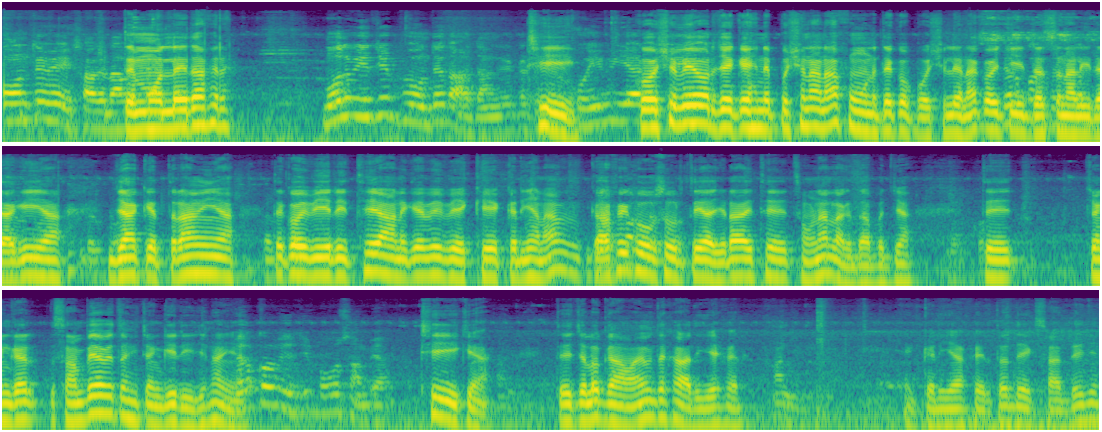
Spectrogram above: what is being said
ਫੋਨ ਤੇ ਵੇਖ ਸਕਦਾ ਤੇ। ਮੁੱਲ ਇਹਦਾ ਫਿਰ? ਮੁੱਲ ਵੀਰ ਜੀ ਫੋਨ ਤੇ ਦੱਸ ਦਾਂਗੇ ਠੀਕ। ਕੋਈ ਵੀ ਆ ਕੁਛ ਵੀ ਹੋਰ ਜੇ ਕਿਸੇ ਨੇ ਪੁੱਛਣਾ ਨਾ ਫੋਨ ਤੇ ਕੋਈ ਪੁੱਛ ਲੈਣਾ ਕੋਈ ਚੀਜ਼ ਦੱਸਣ ਵਾਲੀ ਰਹਿ ਗਈ ਆ ਜਾਂ ਕਿਸ ਤਰ੍ਹਾਂ ਵੀ ਆ ਤੇ ਕੋਈ ਵੀਰ ਇੱਥੇ ਆਣ ਕੇ ਵੀ ਵੇਖੇ ਇੱਕ ਦੀਆਂ ਨਾ ਕਾਫੀ ਖੂਬਸੂਰਤ ਆ ਜਿਹੜਾ ਇੱਥੇ ਸੋਹਣਾ ਲੱਗਦਾ ਬੱਜਾ ਤੇ ਚੰਗਾ ਸਾਂਭਿਆ ਵੀ ਤੁਸੀਂ ਚੰਗੀ ਰੀਝ ਨਾਲ ਆ? ਬਿਲਕੁਲ ਵੀਰ ਜੀ ਬਹੁਤ ਸੰਭਿਆ। ਠੀਕ ਆ। ਤੇ ਚਲੋ ਗਾਵਾਂ ਵੀ ਦਿਖਾ ਦਈਏ ਫਿਰ। ਹਾਂਜੀ। ਇੱਕ ਰੀਆ ਫਿਰ ਤਾਂ ਦੇਖ ਸਕਦੇ ਜੀ।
